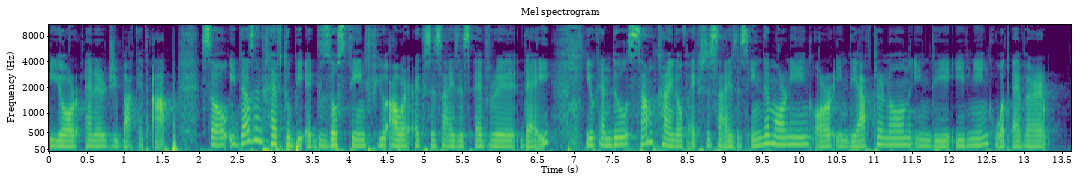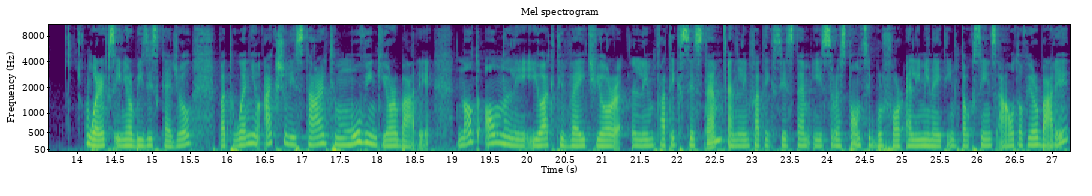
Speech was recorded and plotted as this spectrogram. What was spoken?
your energy bucket up. So it doesn't have to be exhausting few hour exercises every day. You can do some kind of exercises in the morning or in the afternoon in the evening whatever works in your busy schedule but when you actually start moving your body not only you activate your lymphatic system and lymphatic system is responsible for eliminating toxins out of your body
